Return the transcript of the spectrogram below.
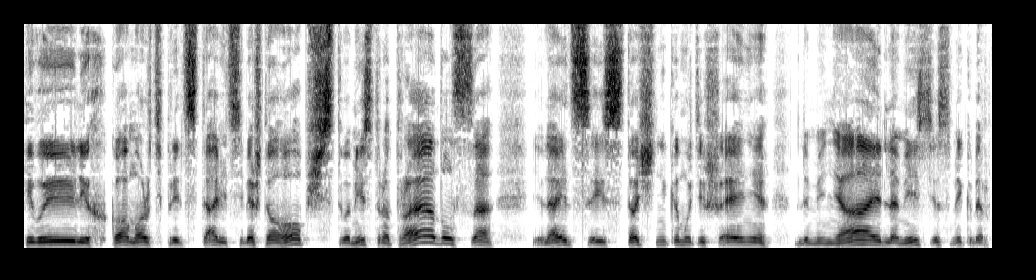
и вы легко можете представить себе, что общество мистера Трэддлса является источником утешения для меня и для миссис Микбер.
